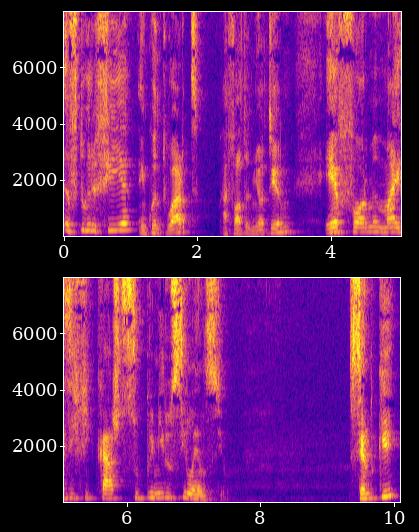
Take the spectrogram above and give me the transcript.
a fotografia, enquanto arte, à falta de melhor termo, é a forma mais eficaz de suprimir o silêncio. Sendo que,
